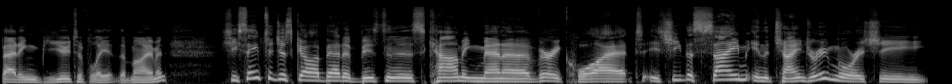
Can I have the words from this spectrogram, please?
batting beautifully at the moment. She seems to just go about her business, calming manner, very quiet. Is she the same in the change room, or is she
